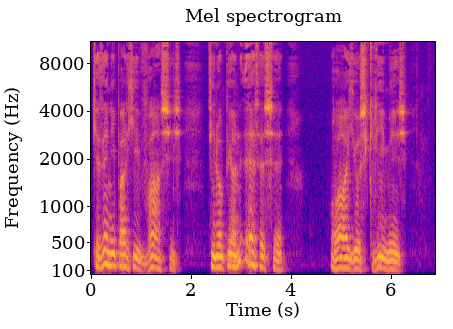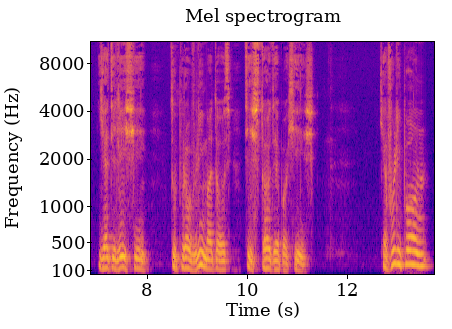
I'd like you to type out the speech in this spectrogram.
και δεν υπάρχει βάσης την οποία έθεσε ο Άγιος Κλήμης για τη λύση του προβλήματος της τότε εποχής. Και αφού λοιπόν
